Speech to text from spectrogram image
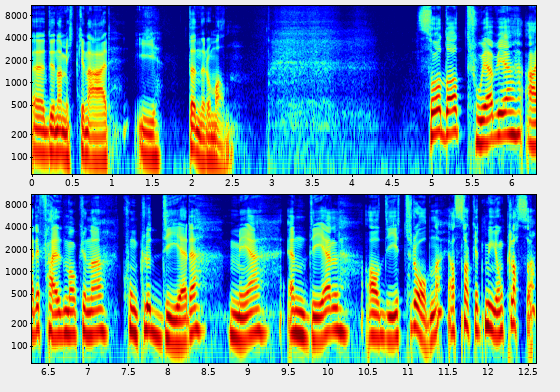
eh, dynamikken er i denne romanen. Så da tror jeg vi er i ferd med å kunne konkludere med en del av de trådene. Jeg har snakket mye om klasse.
